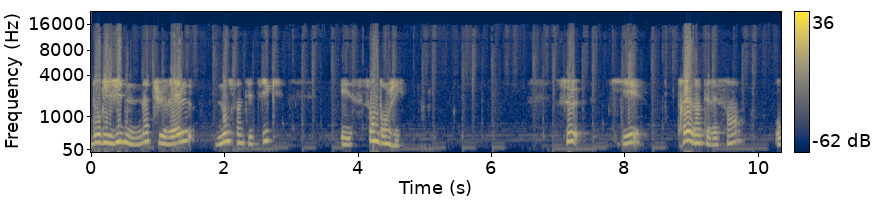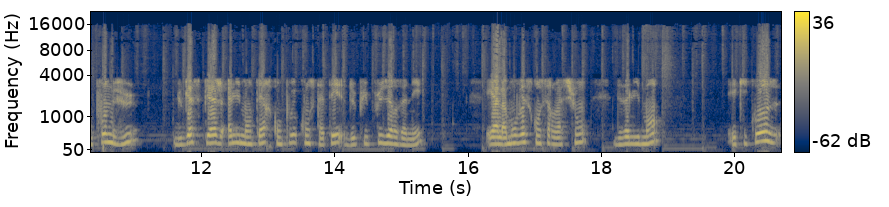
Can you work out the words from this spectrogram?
d'origine naturelle, non synthétique et sans danger. Ce qui est très intéressant au point de vue du gaspillage alimentaire qu'on peut constater depuis plusieurs années et à la mauvaise conservation des aliments et qui cause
